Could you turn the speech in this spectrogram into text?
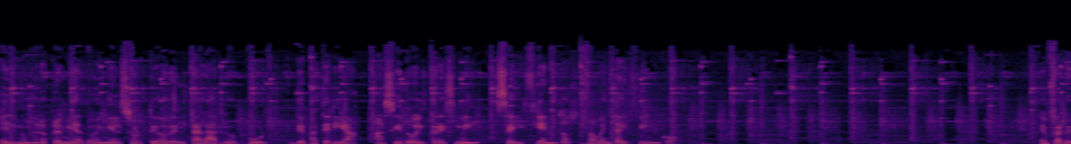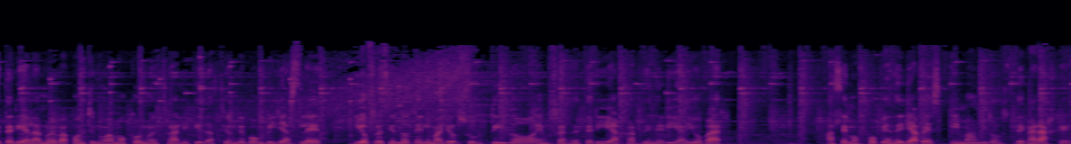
El número premiado en el sorteo del taladro Burt de batería ha sido el 3695 En Ferretería La Nueva continuamos con nuestra liquidación de bombillas LED y ofreciéndote el mayor surtido en ferretería, jardinería y hogar. Hacemos copias de llaves y mandos de garaje.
